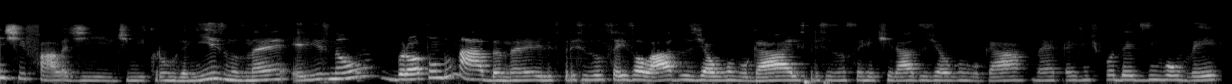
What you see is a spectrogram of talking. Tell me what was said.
Gente fala de, de micro-organismos, né, eles não brotam do nada, né? Eles precisam ser isolados de algum lugar, eles precisam ser retirados de algum lugar, né, para a gente poder desenvolver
